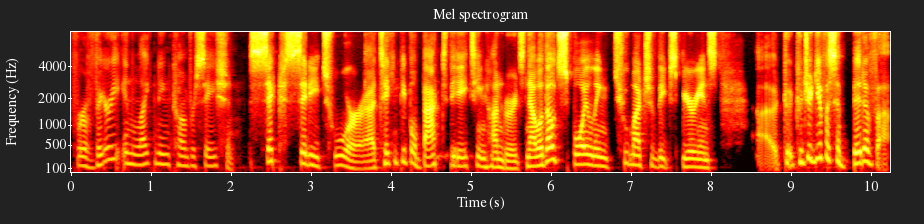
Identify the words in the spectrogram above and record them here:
for a very enlightening conversation. Sick City Tour, uh, taking people back to the 1800s. Now, without spoiling too much of the experience, uh, could, could you give us a bit of uh,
